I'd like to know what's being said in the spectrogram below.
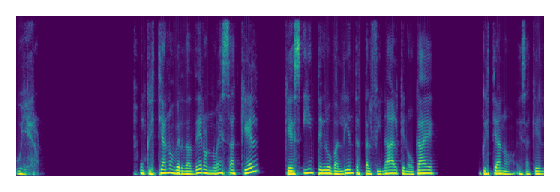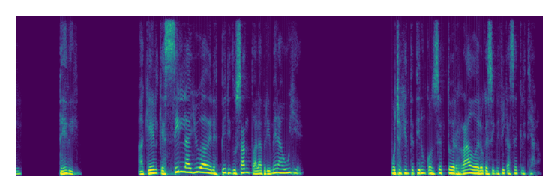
Huyeron. Un cristiano verdadero no es aquel que es íntegro, valiente hasta el final, que no cae. Un cristiano es aquel débil, aquel que sin la ayuda del Espíritu Santo a la primera huye. Mucha gente tiene un concepto errado de lo que significa ser cristiano.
